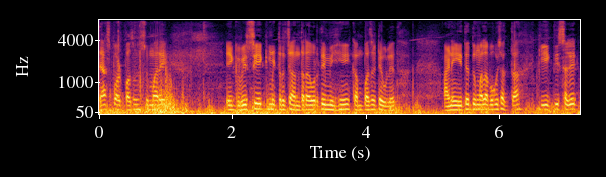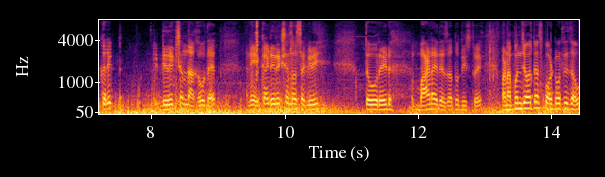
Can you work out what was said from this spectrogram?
त्या स्पॉटपासून सुमारे एक वीस एक मीटरच्या अंतरावरती मी हे कंपास ठेवलेत. आणि इथे तुम्हाला बघू शकता की ती सगळे करेक्ट डिरेक्शन दाखवत आहेत. आणि एका डिरेक्शनला सगळी तो रेड बाण आहे त्याचा तो दिसतोय. पण आपण जेव्हा त्या स्पॉटवरती जाऊ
